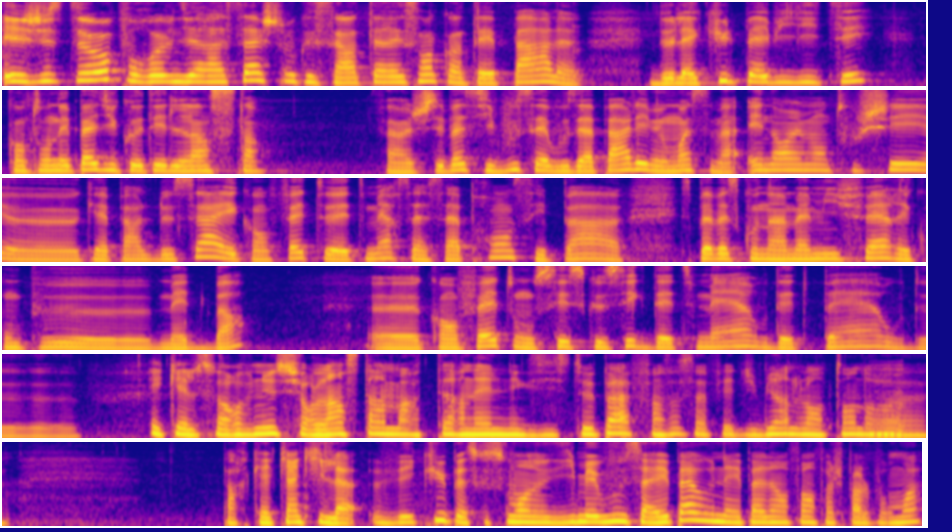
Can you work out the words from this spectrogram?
Et justement, pour revenir à ça, je trouve que c'est intéressant quand elle parle de la culpabilité quand on n'est pas du côté de l'instinct. Enfin, je sais pas si vous, ça vous a parlé, mais moi, ça m'a énormément touché qu'elle parle de ça et qu'en fait, être mère, ça s'apprend. C'est pas, c'est pas parce qu'on a un mammifère et qu'on peut euh, mettre bas euh, qu'en fait, on sait ce que c'est que d'être mère ou d'être père ou de. Et qu'elle soit revenue sur l'instinct maternel n'existe pas. Enfin, ça, ça fait du bien de l'entendre Ouais. euh, par quelqu'un qui l'a vécu. Parce que souvent, on nous dit, mais vous savez pas, vous n'avez pas d'enfant. Enfin, je parle pour moi.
